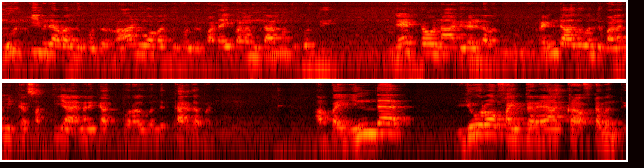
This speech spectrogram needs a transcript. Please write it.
துருக்கியில வந்து கொண்டு இராணுவம் வந்து கொண்டு படைபலம் தான் வந்து கொண்டு நேட்டோ நாடுகளில் வந்து கொண்டு ரெண்டாவது வந்து வளம் மிக்க சக்தியாக அமெரிக்காவுக்கு பிறகு வந்து கருதப்படுது அப்போ இந்த யூரோ ஃபைட்டர் ஏர்கிராஃப்டை வந்து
